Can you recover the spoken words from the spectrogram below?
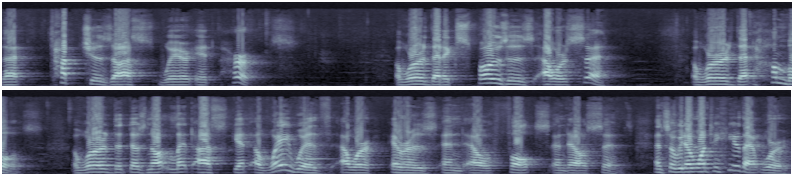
that touches us where it hurts, a word that exposes our sin, a word that humbles, a word that does not let us get away with our errors and our faults and our sins. And so we don't want to hear that word.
